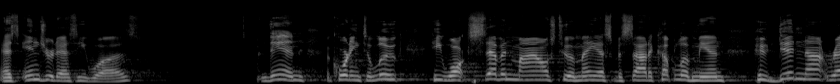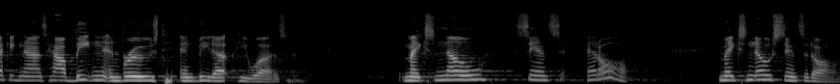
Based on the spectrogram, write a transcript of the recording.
as injured as he was. Then, according to Luke, he walked seven miles to Emmaus beside a couple of men who did not recognize how beaten and bruised and beat up he was. It makes no sense at all. Makes no sense at all.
